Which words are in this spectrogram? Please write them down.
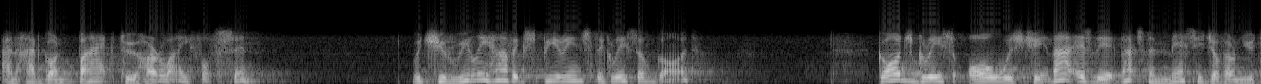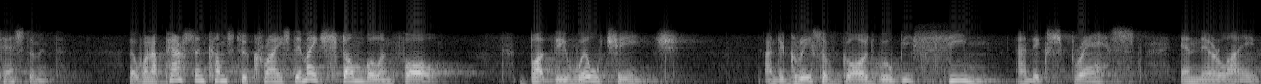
and had gone back to her life of sin, would she really have experienced the grace of God? God's grace always changes. That is the, that's the message of our New Testament. That when a person comes to Christ, they might stumble and fall, but they will change. And the grace of God will be seen and expressed in their lives.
